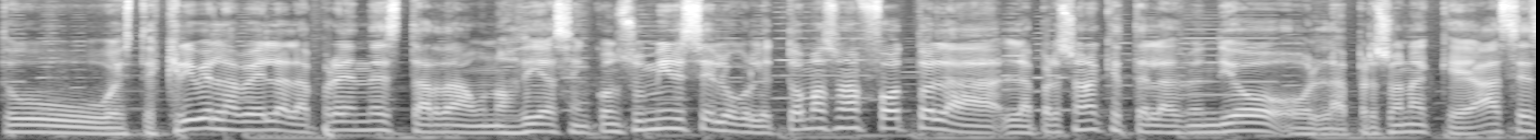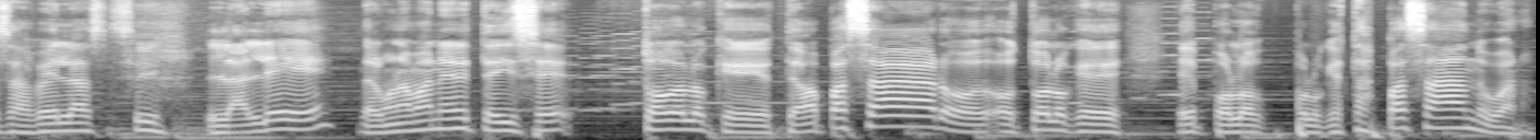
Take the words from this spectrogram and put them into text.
tú, este, escribes la vela, la prendes, tarda unos días en consumirse, luego le tomas una foto, la, la persona que te las vendió o la persona que hace esas velas Sí. la lee de alguna manera y te dice todo lo que te va a pasar o, o todo lo que eh, por, lo, por lo que estás pasando. Bueno,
